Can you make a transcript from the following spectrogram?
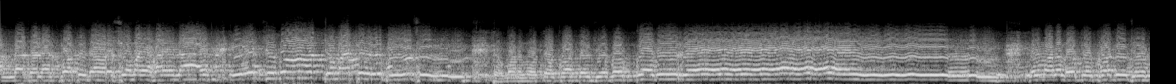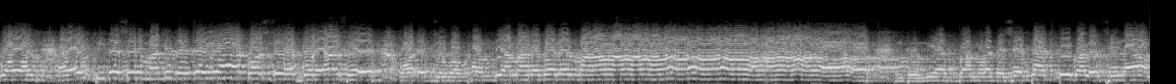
আল্লাহ তালার পথে যাওয়ার সময় হয় নাই। এ যুবক, তোমাকে বলছি, তোমার মতো কত যুবক কবরে তোমার মতো কত যুবক, এই বিদেশের মাটিতে যাইয়া কষ্টে পড়ে আছে অনেক যুবক ফোন দিয়ে আমার বলে, মা, দুনিয়ার বাংলাদেশে থাকতে ভালো ছিলাম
